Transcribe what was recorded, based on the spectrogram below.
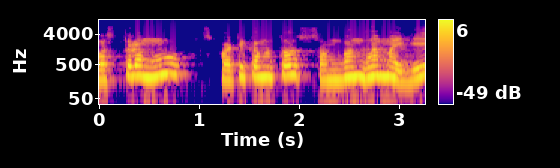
వస్త్రము స్ఫటికముతో సంబంధమయ్యి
